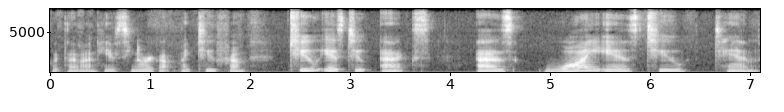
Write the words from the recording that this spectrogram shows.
put that on here so you know where I got my 2 from. 2 is to x as y is to 10.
